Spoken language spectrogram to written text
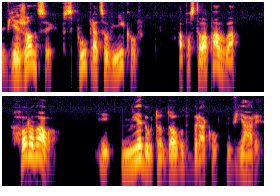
wierzących współpracowników apostoła Pawła chorowało i nie był to dowód braku wiary.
